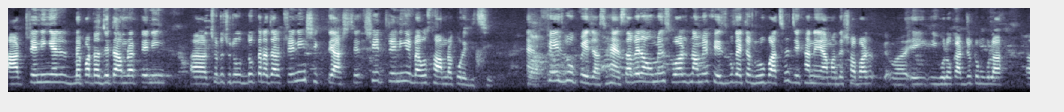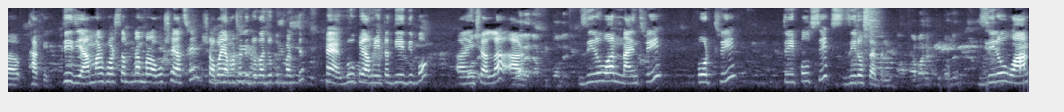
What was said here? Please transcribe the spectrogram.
আর ট্রেনিংয়ের ব্যাপারটা, যেটা আমরা ট্রেনিং ছোট ছোট উদ্যোক্তারা যারা ট্রেনিং শিখতে আসছে, সেই ট্রেনিংয়ের ব্যবস্থা আমরা করে দিচ্ছি। হ্যাঁ ফেসবুক পেজ আছে। হ্যাঁ সাবেরা ওমেন্স ওয়ার্ল্ড নামে ফেসবুক একটা গ্রুপ আছে যেখানে আমাদের সবার এই এইগুলো কার্যক্রমগুলো থাকে। জি জি আমার হোয়াটসঅ্যাপ নাম্বার অবশ্যই আছে। সবাই আমার সাথে যোগাযোগ করতে হ্যাঁ গ্রুপে আমি এটা দিয়ে দিব ইনশাল্লাহ আর zero one nine three four three triple six zero seven zero one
